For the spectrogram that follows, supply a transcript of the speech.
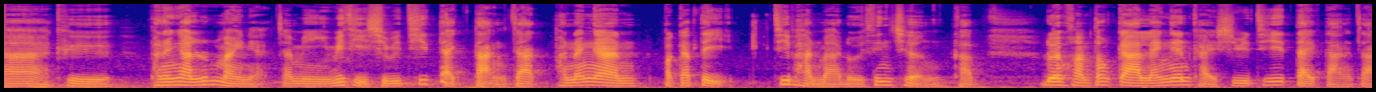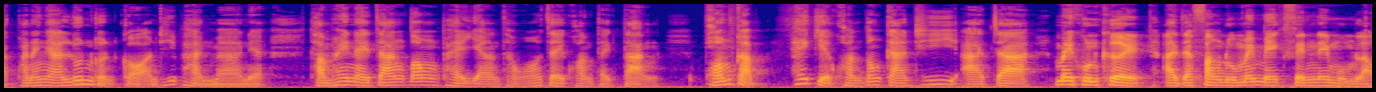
มาคือพนักงานรุ่นใหม่เนี่ยจะมีวิถีชีวิตที่แตกต่างจากพนักงานปกติที่ผ่านมาโดยสิ้นเชิงครับด้วยความต้องการและเงื่อนไขชีวิตที่แตกต่างจากพนักงานรุ่นก่อนๆที่ผ่านมาเนี่ยทำให้นายจ้างต้องพยายามทำความเข้าใจความแตกต่าง พร้อมกับให้เกี่ยรติความต้องการที่อาจจะไม่คุ้นเคย อาจจะฟังดูไม่ make sense ในมุมเรา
